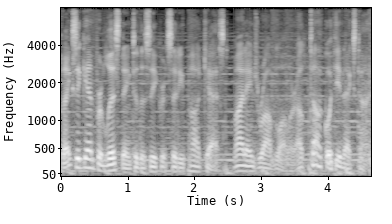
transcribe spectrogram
Thanks again for listening to the Secret City podcast. My name's Rob Lawler. I'll talk with you next time.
